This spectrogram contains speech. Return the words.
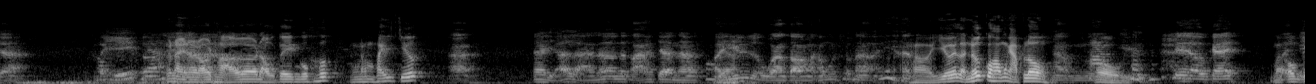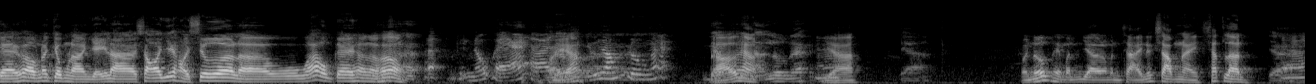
Dạ. Không cái này là đội thợ đầu tiên của phước năm mấy trước. À đây dở là nó nó tạt ở trên nè ở Dạ. dưới là hoàn toàn là không có chỗ nào ấy. Rồi dưới là nước cũng không ngập luôn. Không. Ồ cái ok. Mà ok phải không? Nói chung là vậy là so với hồi xưa là quá ok hơn rồi phải không? Thì nó khỏe à, Khỏe. dữ lắm luôn á Đỡ ha. lạnh luôn đó dạ. Dạ. Và nước thì mình giờ mình xài nước sông này xách lên. Dạ. À,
